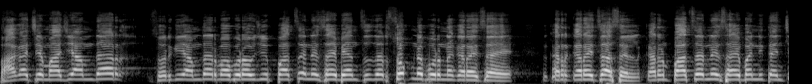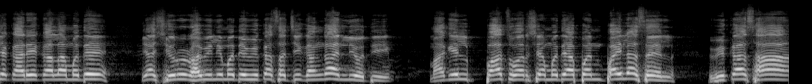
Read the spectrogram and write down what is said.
भागाचे माजी आमदार स्वर्गीय आमदार बाबूरावजी पाचरणे साहेब यांचं जर स्वप्न पूर्ण करायचं आहे कर करायचं असेल कारण पाचरणे साहेबांनी त्यांच्या कार्यकालामध्ये या शिरूर हवेलीमध्ये विकासाची गंगा आणली होती. मागील पाच वर्षामध्ये आपण पाहिलं असेल विकास हा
